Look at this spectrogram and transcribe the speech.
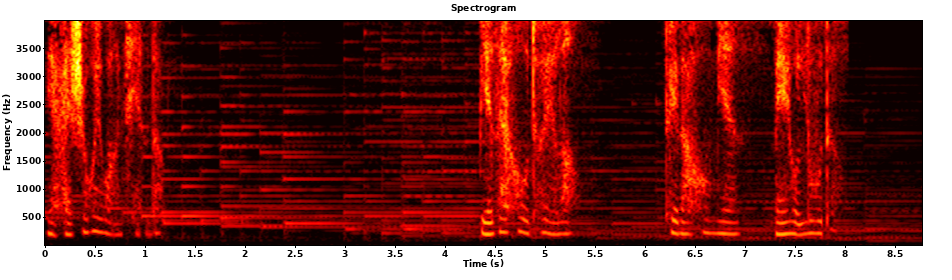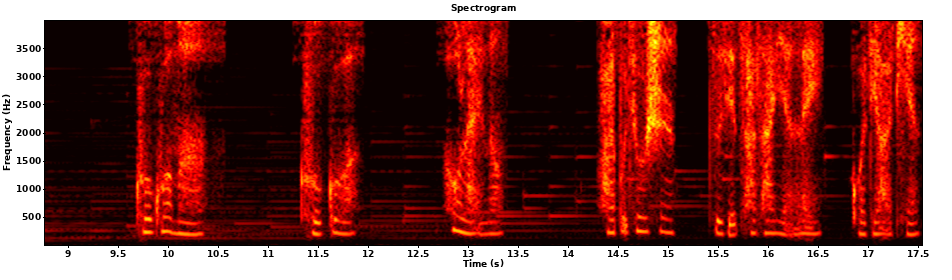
你还是会往前的。别再后退了，退到后面没有路的。哭过吗？哭过。后来呢？还不就是自己擦擦眼泪过第二天。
